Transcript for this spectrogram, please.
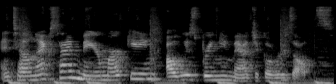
Until next time, may your marketing always bring you magical results.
